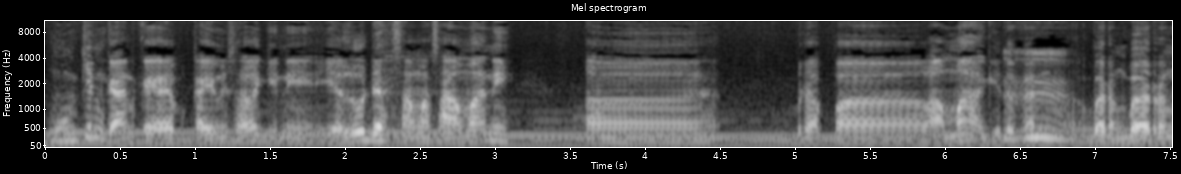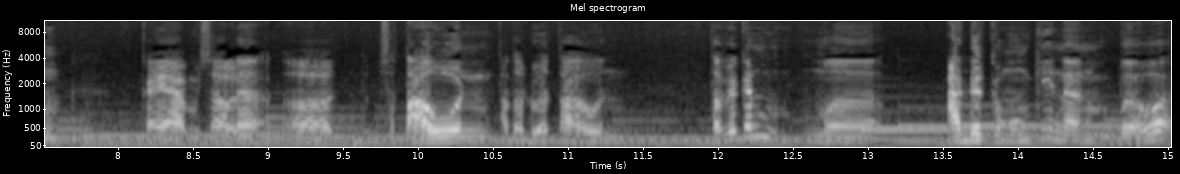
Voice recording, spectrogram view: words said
mungkin kan kayak kayak misalnya gini ya lu udah sama-sama nih eh berapa lama gitu kan Mm-mm. bareng-bareng kayak misalnya eh, setahun atau dua tahun tapi kan me- ada kemungkinan bahwa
